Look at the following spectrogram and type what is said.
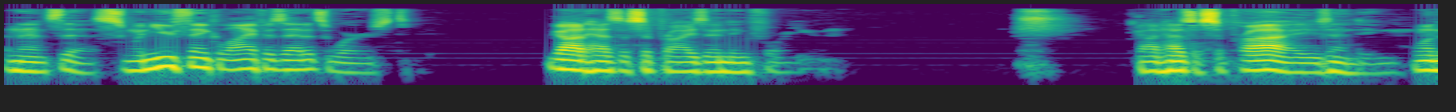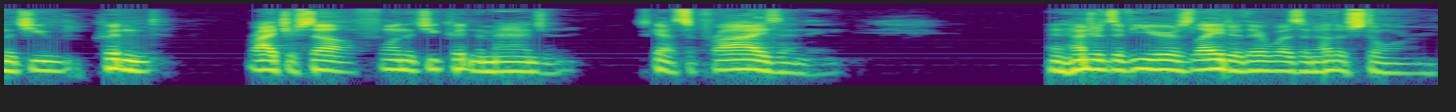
and that's this. When you think life is at its worst, God has a surprise ending for you. God has a surprise ending, one that you couldn't write yourself, one that you couldn't imagine. It's got a surprise ending. And hundreds of years later, there was another storm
